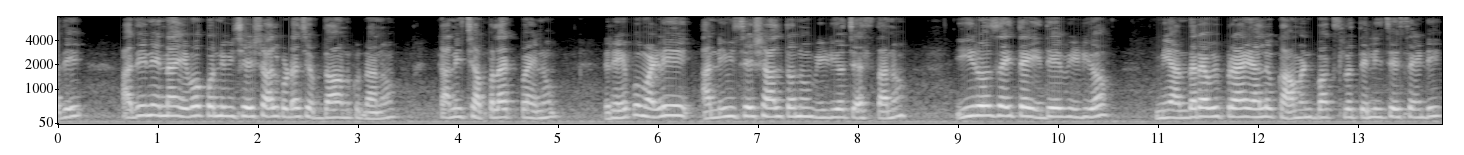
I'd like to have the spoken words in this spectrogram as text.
అది. అది నిన్న ఏవో కొన్ని విశేషాలు కూడా చెప్దాం అనుకున్నాను కానీ చెప్పలేకపోయాను. రేపు మళ్ళీ అన్ని విశేషాలతోనూ వీడియో చేస్తాను. ఈరోజైతే ఇదే వీడియో. మీ అందరి అభిప్రాయాలు కామెంట్ బాక్స్లో తెలియచేసేయండి.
